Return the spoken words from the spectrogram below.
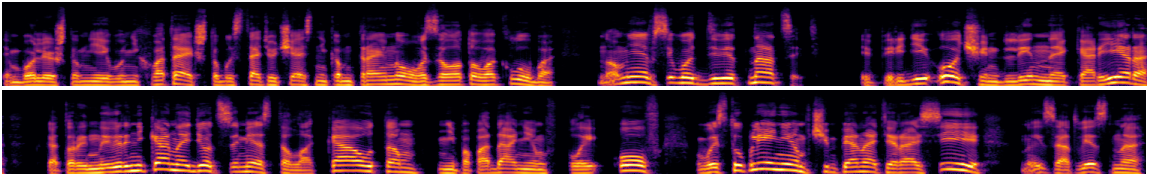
тем более, что мне его не хватает, чтобы стать участником тройного золотого клуба, но мне всего 19, и впереди очень длинная карьера, в которой наверняка найдется место локаутом, непопаданием в плей-офф, выступлением в чемпионате России, ну и, соответственно,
